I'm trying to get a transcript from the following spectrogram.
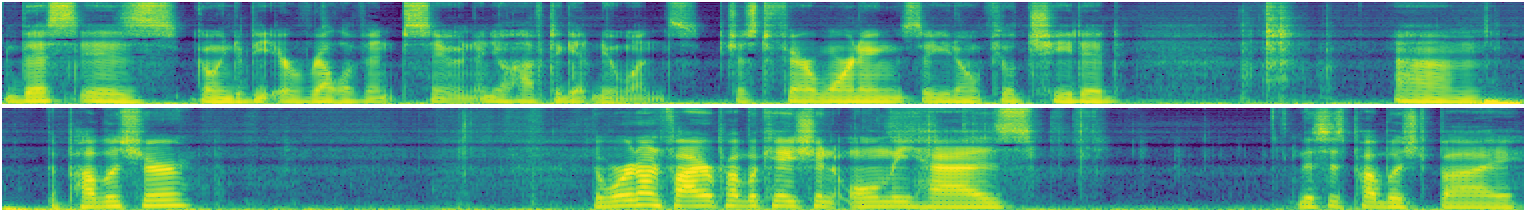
This is going to be irrelevant soon, and you'll have to get new ones. Just fair warning so you don't feel cheated. Um, the publisher. The Word on Fire publication only has. This is published by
